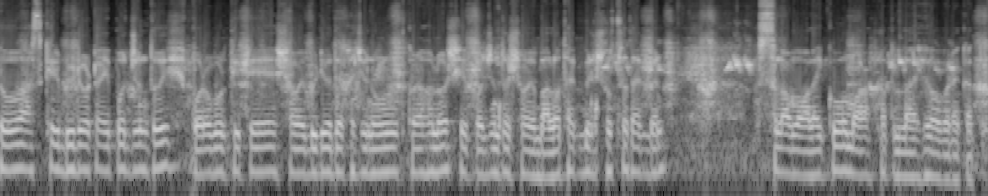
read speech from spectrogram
তো আজকের ভিডিওটা এই পর্যন্তই। পরবর্তীতে সবাই ভিডিও দেখার জন্য অনুরোধ করা হলো। সে পর্যন্ত সবাই ভালো থাকবেন, সুস্থ থাকবেন। আসসালামু আলাইকুম রহমতুল্লাহি ওবরাকাতুহ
